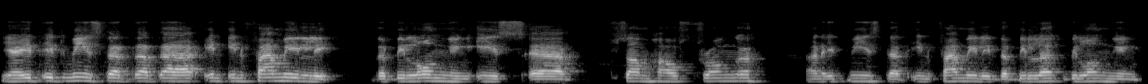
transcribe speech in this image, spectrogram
Yeah it, it means that that uh, in in family the belonging is uh, somehow stronger and it means that in family the belonging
